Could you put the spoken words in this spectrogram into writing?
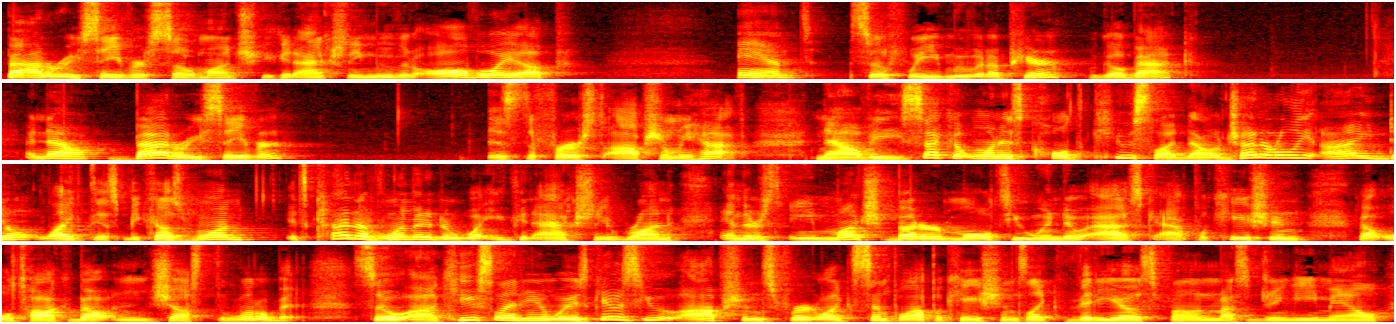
battery saver so much, you can actually move it all the way up. And so if we move it up here, we go back. And now battery saver is the first option we have. Now, the second one is called Q-Slide. Now, generally, I don't like this because, one, it's kind of limited to what you can actually run, and there's a much better multi-window-esque application that we'll talk about in just a little bit. So, uh, Q-Slide, anyways, gives you options for, like, simple applications like videos, phone, messaging, email,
